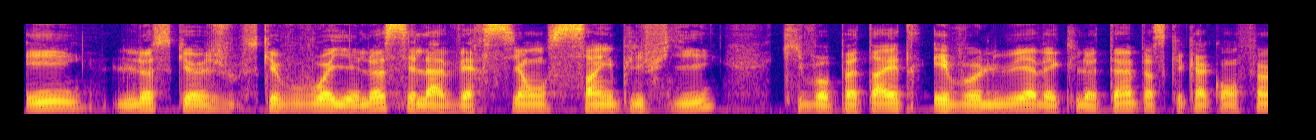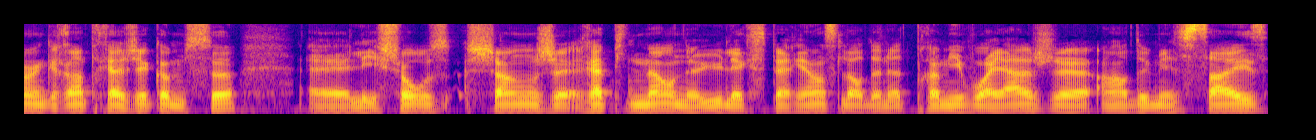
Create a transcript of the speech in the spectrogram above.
et là, ce que, ce que vous voyez là, c'est la version simplifiée qui va peut-être évoluer avec le temps parce que quand on fait un grand trajet comme ça, euh, les choses changent rapidement. On a eu l'expérience lors de notre premier voyage euh, en 2016.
